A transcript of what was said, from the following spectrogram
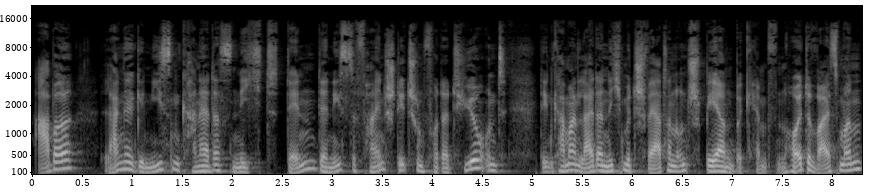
Aber lange genießen kann er das nicht, denn der nächste Feind steht schon vor der Tür und den kann man leider nicht mit Schwertern und Speeren bekämpfen. Heute weiß man,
